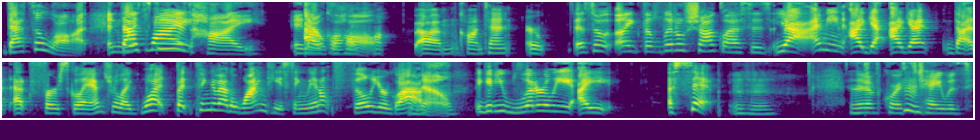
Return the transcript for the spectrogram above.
That's a lot, and That's whiskey why is high in alcohol. con- um, content or so like the little shot glasses. yeah i mean i get i get that at first glance you're like what but think about a wine tasting they don't fill your glass No. they give you literally a a sip And then of course Hmm. Tay was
